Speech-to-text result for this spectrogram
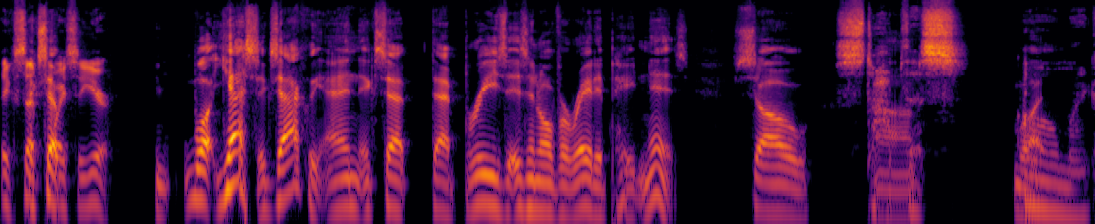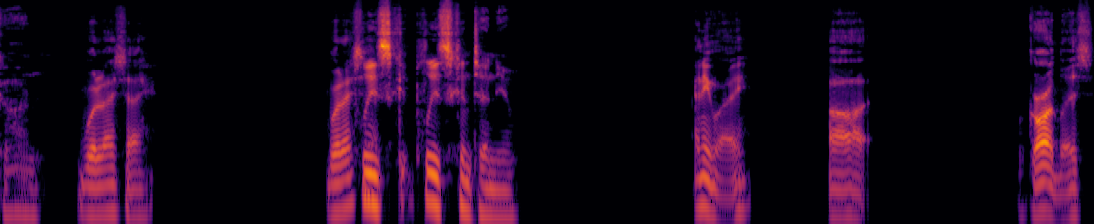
except, except, twice a year. Well, yes, exactly, and except that Brees isn't overrated, Peyton is. So stop uh, this. What? Oh my god! What did I say? What did I say? Please, please continue. Anyway, uh, regardless,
